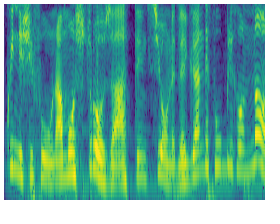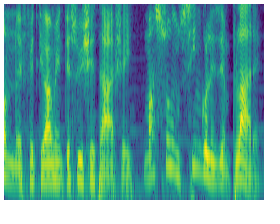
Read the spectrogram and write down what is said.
Quindi ci fu una mostruosa attenzione del grande pubblico non effettivamente sui cetacei, ma su un singolo esemplare.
